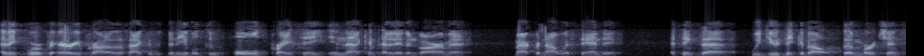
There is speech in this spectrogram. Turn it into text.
I think we're very proud of the fact that we've been able to hold pricing in that competitive environment, macro notwithstanding. I think that we do think about the merchants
